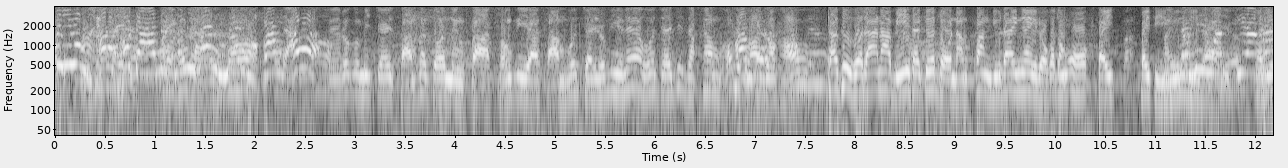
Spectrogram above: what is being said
ไม่ยุ่งเขาเขาด่าเนี่ยเขานั่งนั่งฟังเขาอะแต่เราก็มีใจสามขั้นตอนหนึ่งปากสองกิริยาสามหัวใจเรามีแล้วหัวใจที่จะข้ามเขาไม่ได้ต่อเขาถ้าคือเขาด่านาบีถ้าเกิดโดนนังฟังอยู่ได้ไงเราก็ต้องออกไปไปถีอื่นที่วันเกียร์ม่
